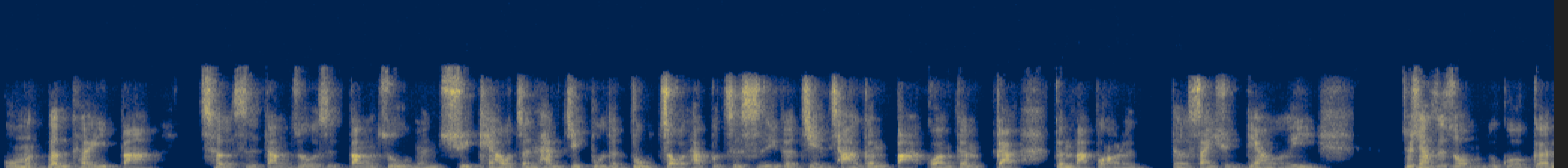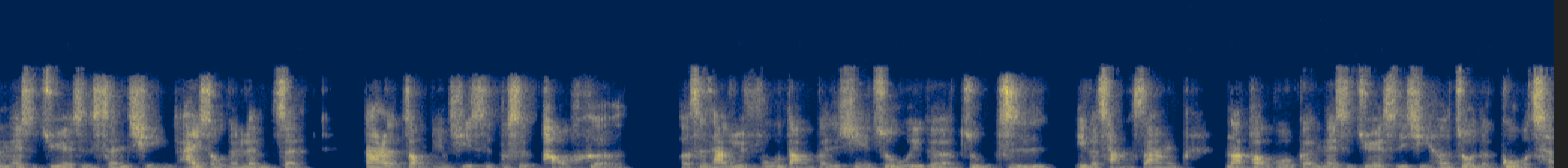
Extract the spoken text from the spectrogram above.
我们更可以把。测试当做是帮助我们去调整和进步的步骤，它不只是一个检查跟把关跟把跟把不好的的筛选掉而已。就像是说，我们如果跟 SGS 申请 ISO 的认证，那它的重点其实不是考核，而是它去辅导跟协助一个组织、一个厂商。那透过跟 SGS 一起合作的过程，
